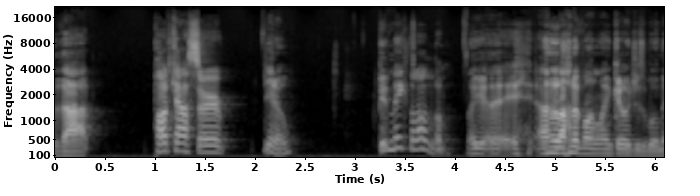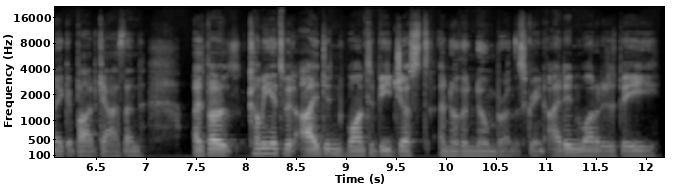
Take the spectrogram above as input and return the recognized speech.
that podcasts are, you know, people make a lot of them. Like a lot of online coaches will make a podcast, and I suppose coming into it, I didn't want to be just another number on the screen. I didn't want to just be,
